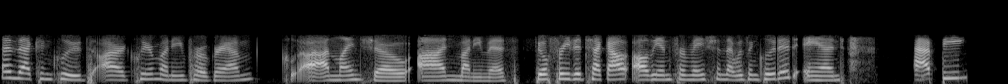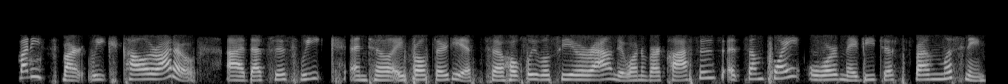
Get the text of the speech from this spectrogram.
And that concludes our Clear Money program online show on Money Myths. Feel free to check out all the information that was included and happy Money Smart Week, Colorado. Uh, that's this week until April 30th. So hopefully we'll see you around at one of our classes at some point or maybe just from listening.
